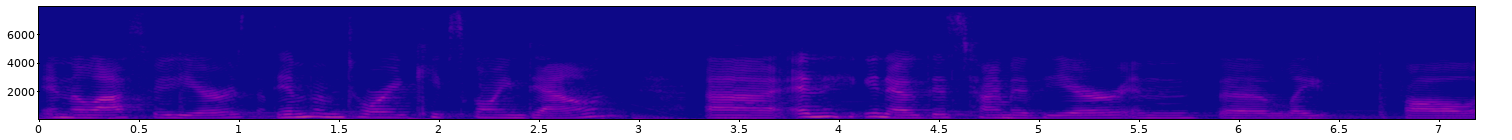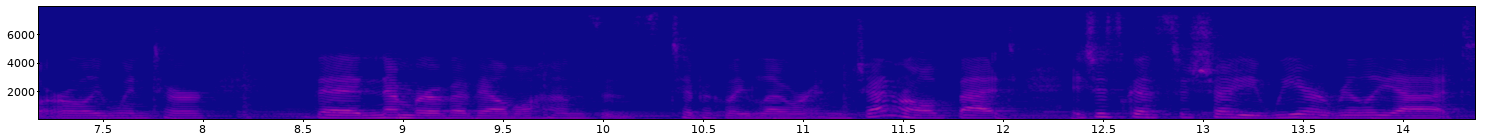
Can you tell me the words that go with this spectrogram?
in the last few years. The inventory keeps going down. Uh, and you know, this time of year in the late fall, early winter, the number of available homes is typically lower in general, but it just goes to show you we are really at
